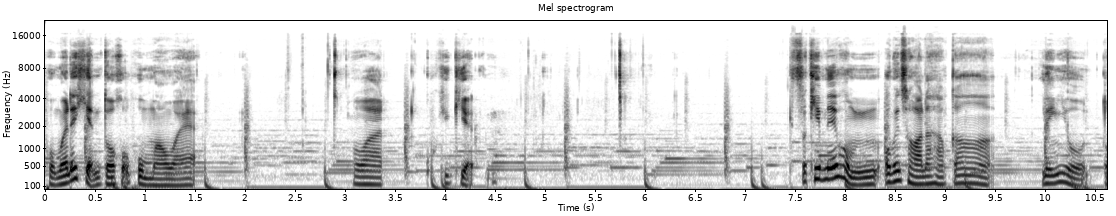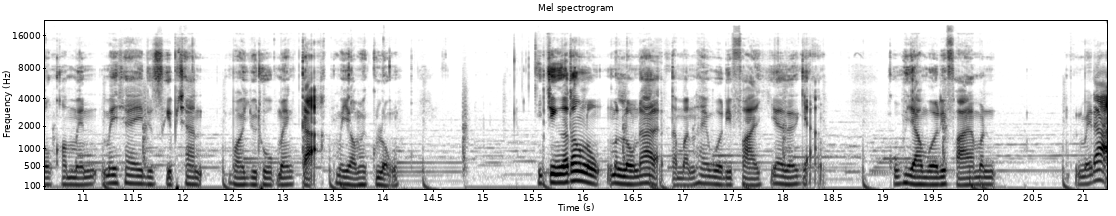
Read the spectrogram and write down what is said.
ผมไม่ได้เขียนตัวควบคุมเมาไว้ เพราะว่ากูขี้เกียจสคริปต์นี้ผม Open Source นะครับ ก็ลิงก์อยู่ตรงคอมเมนต์ ไม่ใช่ description เพราะ YouTube แม่งกาก ไม่ยอมให้กูลง จริงๆก็ต้องลงมันลงได้แหละ แต่มันให้ verify เฮียอะไรสักอย่างกูพยายาม verify มันมันไม่ได้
